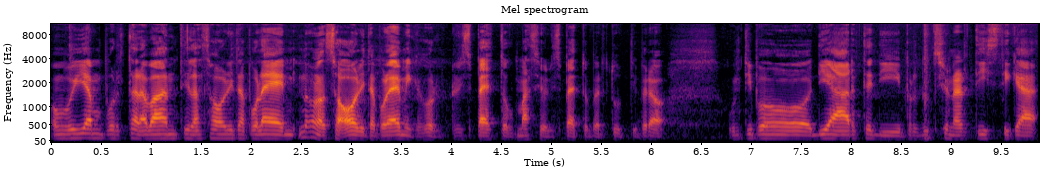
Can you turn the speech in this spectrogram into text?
non vogliamo portare avanti la solita polemica, non la solita polemica con rispetto, con massimo rispetto per tutti, però un tipo di arte, di produzione artistica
